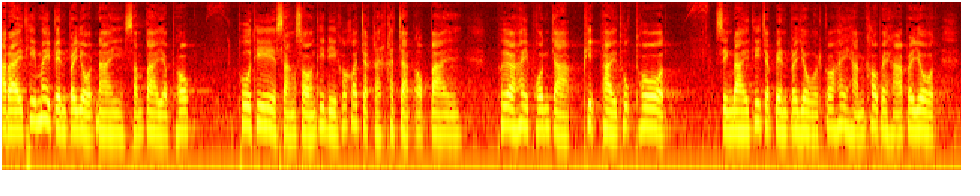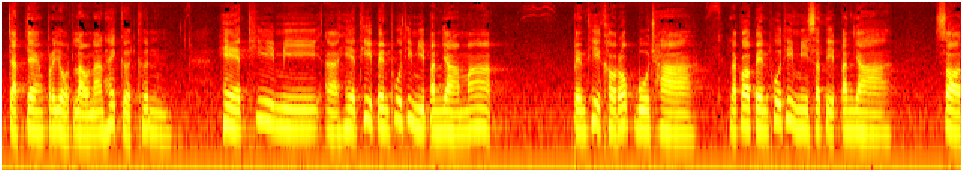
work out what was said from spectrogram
อะไรที่ไม่เป็นประโยชน์ในสัมปรายภพผู้ที่สั่งสอนที่ดีเขาก็จะขจัดออกไป เพื่อให้พ้นจากพิษภัยทุกโทษ สิ่งใดที่จะเป็นประโยชน์ก็ให้หันเข้าไปหาประโยชน์ จัดแจงประโยชน์เหล่านั้นให้เกิดขึ้น เหตุที่มีเหตุที่เป็นผู้ที่มีปัญญามาก เป็นที่เคารพบบูชา แล้วก็เป็นผู้ที่มีสติปัญญา สอด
